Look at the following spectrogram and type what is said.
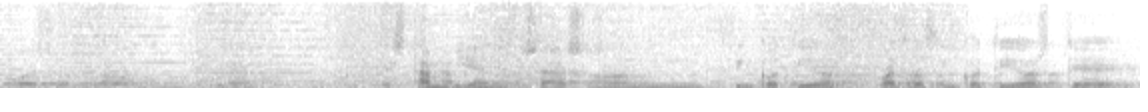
Luego esos de la Orden Oscura están bien, o sea, son cinco tíos, cuatro o cinco tíos que,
